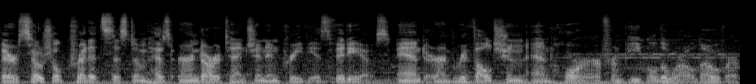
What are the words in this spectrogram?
Their social credit system has earned our attention in previous videos, and earned revulsion and horror from people the world over.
